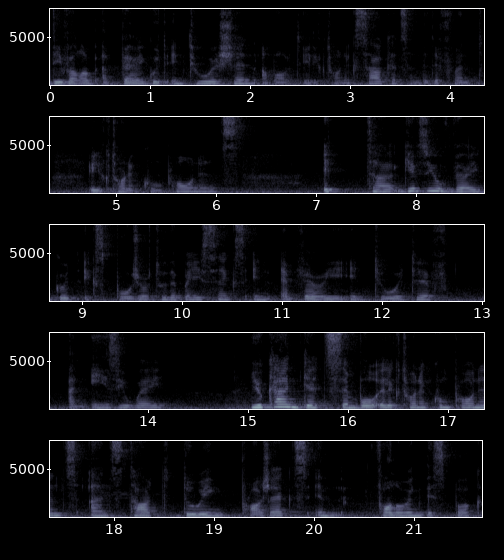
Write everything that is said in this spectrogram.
develop a very good intuition about electronic circuits and the different electronic components. It uh, gives you very good exposure to the basics in a very intuitive and easy way. You can get simple electronic components and start doing projects in following this book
